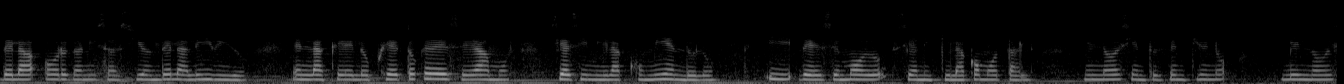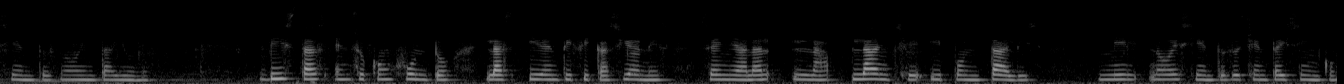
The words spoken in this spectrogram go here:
de la organización de la libido en la que el objeto que deseamos se asimila comiéndolo y de ese modo se aniquila como tal. 1921-1991. Vistas en su conjunto, las identificaciones señalan la Planche y Pontalis 1985.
